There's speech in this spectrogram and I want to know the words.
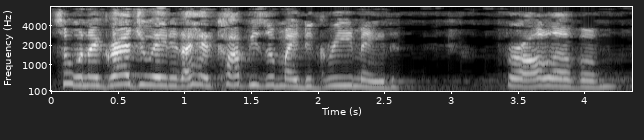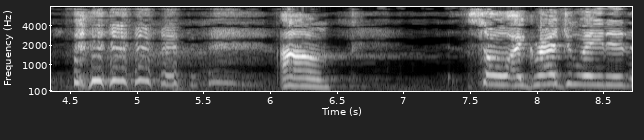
So when I graduated, I had copies of my degree made for all of them. um, so I graduated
